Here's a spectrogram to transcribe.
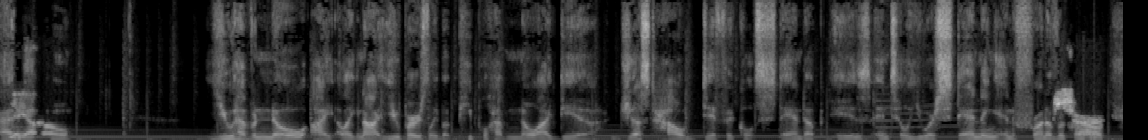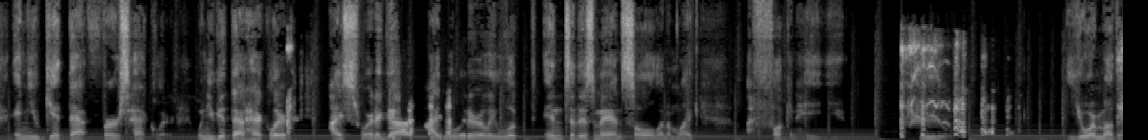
And Yeah, yeah. so you have no I like not you personally, but people have no idea just how difficult stand up is until you are standing in front of a Sure. crowd and you get that first heckler. When you get that heckler, I swear to God, I literally looked into this man's soul and I'm like, I fucking hate you. You. Your mother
